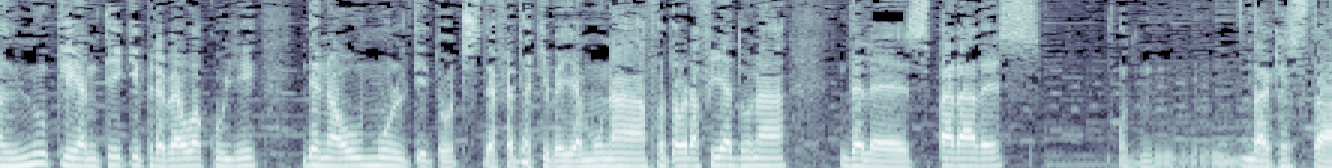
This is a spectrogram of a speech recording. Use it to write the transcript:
al nucli antic i preveu acollir de nou multituds. De fet, aquí veiem una fotografia d'una de les parades d'aquesta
